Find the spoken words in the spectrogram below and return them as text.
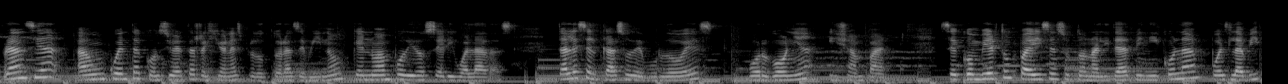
Francia aún cuenta con ciertas regiones productoras de vino que no han podido ser igualadas. Tal es el caso de Bordeaux, Borgoña y Champagne. Se convierte un país en su tonalidad vinícola, pues la vid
